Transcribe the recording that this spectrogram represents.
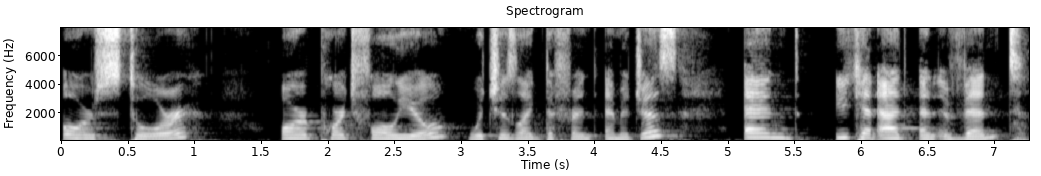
or store or portfolio, which is like different images. And you can add an event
